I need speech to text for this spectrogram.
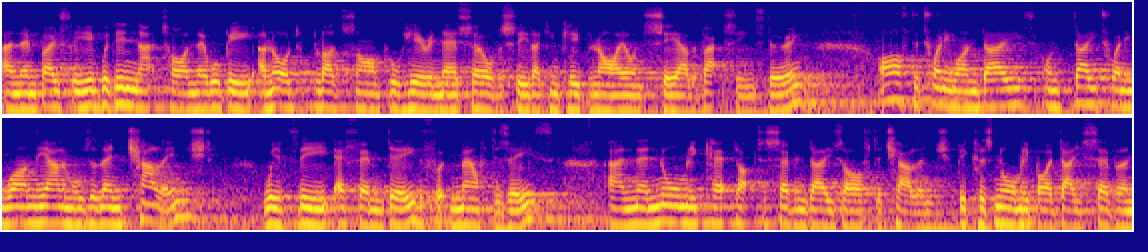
and then basically within that time there will be an odd blood sample here and there so obviously they can keep an eye on to see how the vaccine's doing. After 21 days, on day 21 the animals are then challenged with the FMD, the foot and mouth disease and they're normally kept up to seven days after challenge because normally by day seven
